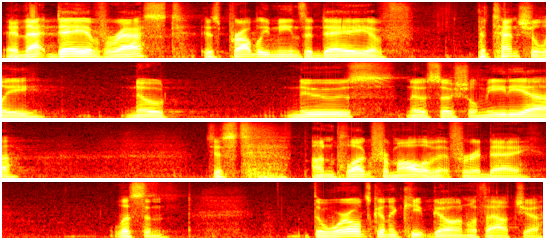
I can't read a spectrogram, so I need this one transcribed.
And that day of rest is probably means a day of potentially no news, no social media, just unplug from all of it for a day. Listen, the world's going to keep going without you.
